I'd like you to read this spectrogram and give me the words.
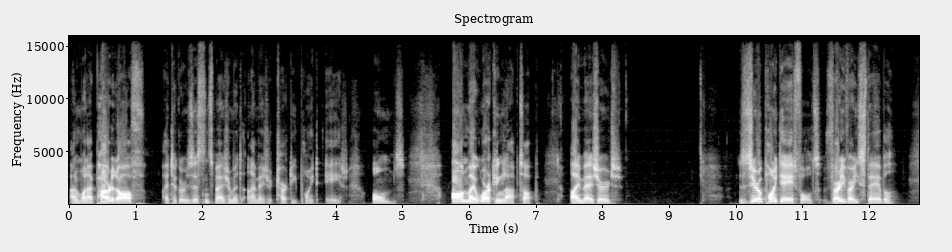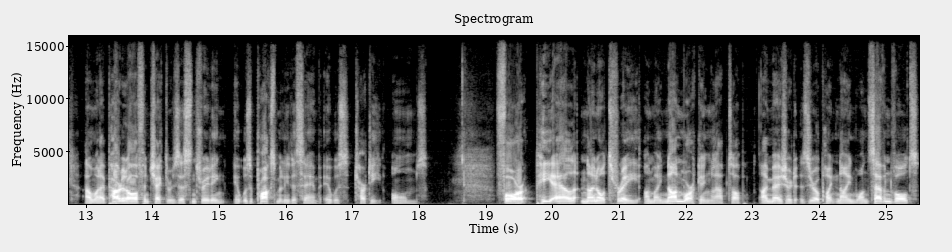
And when I powered it off, I took a resistance measurement and I measured 30.8 ohms. On my working laptop, I measured 0.8 volts, very, very stable. And when I powered it off and checked the resistance reading, it was approximately the same. It was 30 ohms. For PL903 on my non-working laptop, I measured 0.917 volts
